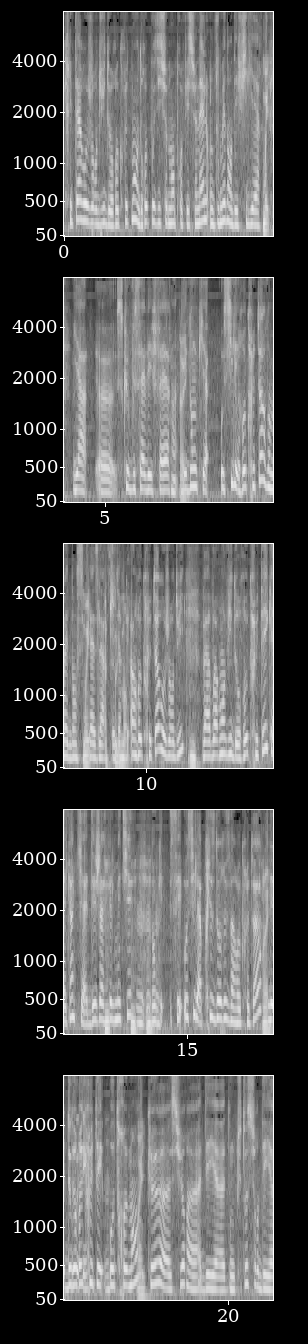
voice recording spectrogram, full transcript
critères aujourd'hui de recrutement, de repositionnement professionnel, on vous met dans des filières. Oui. Il y a euh, ce que vous savez faire et donc il y a aussi les recruteurs vous mettre dans ces cases-là. C'est-à-dire qu'un recruteur aujourd'hui mm. va avoir envie de recruter quelqu'un qui a déjà mm. fait le métier. Mm, Donc c'est aussi la prise de risque d'un recruteur de recruter autrement que euh, sur euh, des euh, donc plutôt sur des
